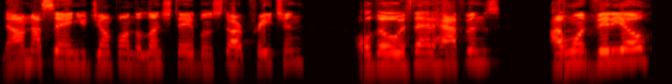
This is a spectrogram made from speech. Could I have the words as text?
Now, I'm not saying you jump on the lunch table and start preaching. Although, if that happens, I want video.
